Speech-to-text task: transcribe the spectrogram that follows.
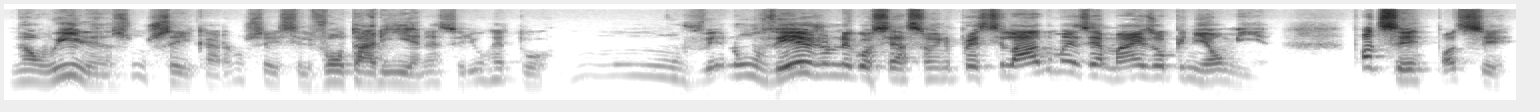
na, Williams, não sei, cara, não sei se ele voltaria, né? Seria um retorno. Não, ve, não vejo negociação indo para esse lado, mas é mais opinião minha. Pode ser, pode ser.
